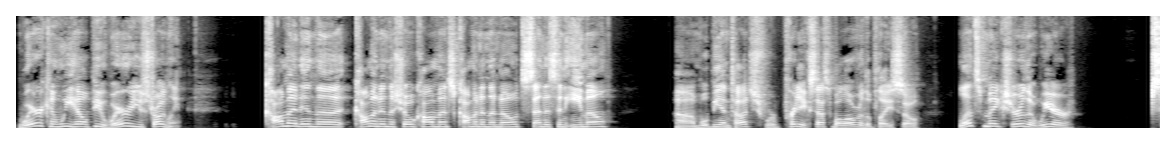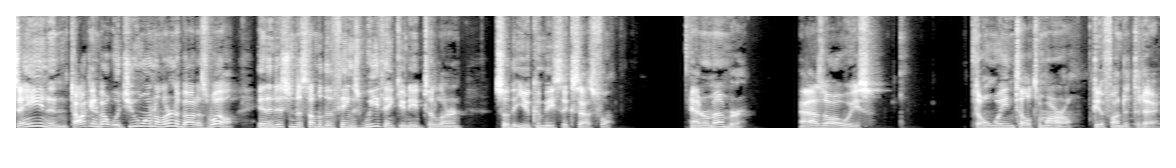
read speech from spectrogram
Where can we help you? Where are you struggling? Comment in the comment in the show comments, comment in the notes, send us an email um, we'll be in touch. We're pretty accessible all over the place. So let's make sure that we are saying and talking about what you want to learn about as well, in addition to some of the things we think you need to learn so that you can be successful. And remember, as always, don't wait until tomorrow. Get funded today.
